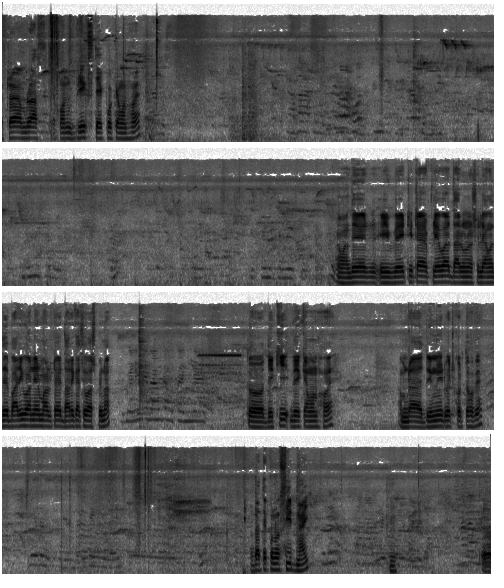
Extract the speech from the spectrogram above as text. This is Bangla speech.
এটা আমরা এখন ব্রিক্স দেখব কেমন হয়। আমাদের এই ভ্যারাইটিটার ফ্লেভার দারুণ আসলে। আমাদের বাড়ি ওয়ানের মালটা ধারে কাছেও আসবে না। তো দেখি, দেখ কেমন হয়। আমরা দুই মিনিট ওয়েট করতে হবে। ওটাতে কোনো সিড নাই। তো।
